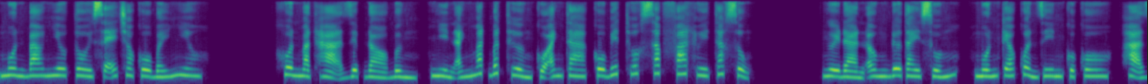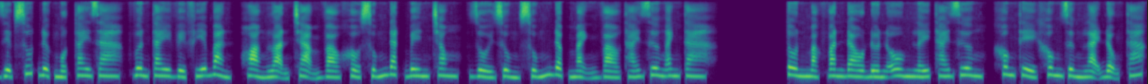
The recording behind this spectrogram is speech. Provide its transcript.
muốn bao nhiêu tôi sẽ cho cô bấy nhiêu. Khuôn mặt hạ diệp đỏ bừng, nhìn ánh mắt bất thường của anh ta cô biết thuốc sắp phát huy tác dụng. Người đàn ông đưa tay xuống, muốn kéo quần jean của cô, Hạ Diệp rút được một tay ra, vươn tay về phía bàn, hoảng loạn chạm vào khẩu súng đặt bên trong, rồi dùng súng đập mạnh vào thái dương anh ta. Tôn mặc văn đau đớn ôm lấy thái dương, không thể không dừng lại động tác.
